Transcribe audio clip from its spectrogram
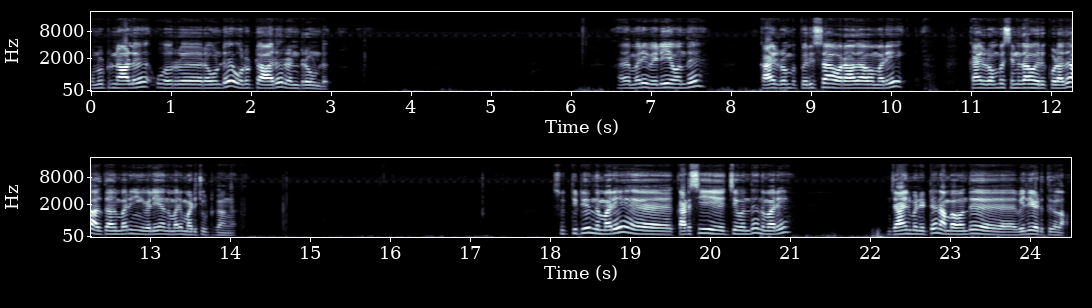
ஒன்று டு நாலு ஒரு ரவுண்டு ஒன்று டு ஆறு ரெண்டு ரவுண்டு. அதே மாதிரி வெளியே வந்து காயில் ரொம்ப பெருசாக வராத மாதிரி காயில் ரொம்ப சின்னதாகவும் இருக்கக்கூடாது. அதுக்கு தகுந்த மாதிரி நீங்கள் வெளியே அந்த மாதிரி மடித்து விட்டுக்காங்க. சுற்றிட்டு இந்த மாதிரி கடைசி எட்ஜு வந்து இந்த மாதிரி ஜாயின் பண்ணிவிட்டு நம்ம வந்து வெளியே எடுத்துக்கலாம்.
